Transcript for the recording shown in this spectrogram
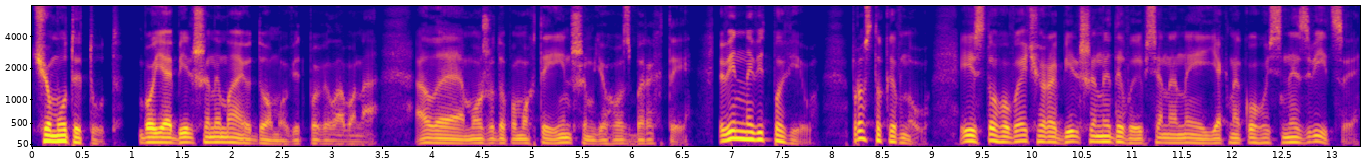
Чому ти тут? Бо я більше не маю дому, відповіла вона, але можу допомогти іншим його зберегти. Він не відповів, просто кивнув, і з того вечора більше не дивився на неї, як на когось не звідси.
